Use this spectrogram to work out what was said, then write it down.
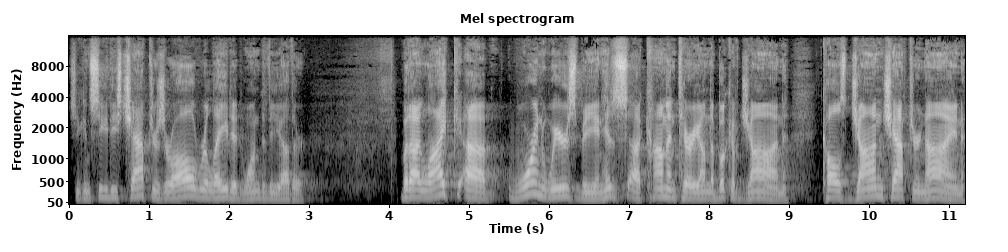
So you can see these chapters are all related one to the other. But I like uh, Warren Wiersbe in his uh, commentary on the book of John calls John chapter 9,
